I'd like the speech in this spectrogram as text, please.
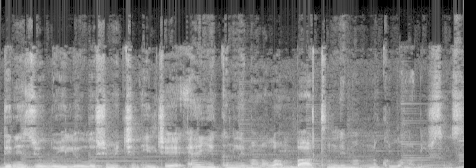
Deniz yolu ile ulaşım için ilçeye en yakın liman olan Bartın Limanı'nı kullanabilirsiniz.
